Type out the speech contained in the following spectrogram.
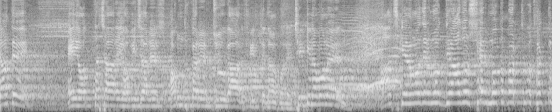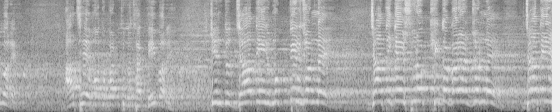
যাতে এই অত্যাচার, এই অবিচারের অন্ধকারের যুগ আর ফিরতে না পারে। ঠিক কিনা বলেন? আজকে আমাদের মধ্যে আদর্শের মতো পার্থক্য থাকতে পারে, আছে মত পার্থক্য থাকতেই পারে, কিন্তু জাতির মুক্তির জন্যে জাতিকে সুরক্ষিত করার জন্যে জাতির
